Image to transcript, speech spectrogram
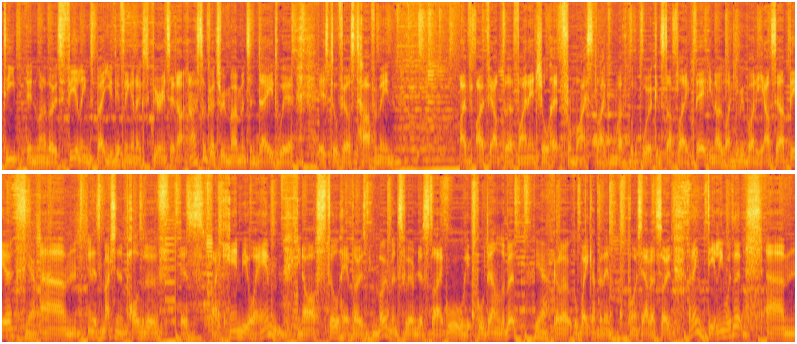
deep in one of those feelings, but you're definitely going to experience it. And I still go through moments and days where it still feels tough. I mean. I've, I felt the financial hit from my like my, with work and stuff like that. You know, like everybody else out there. Yeah. Um, and as much as positive as I can be or am, you know, I'll still have those moments where I'm just like, oh, get pulled down a little bit. Yeah. Got to wake up and then pull out. So I think dealing with it. Um,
